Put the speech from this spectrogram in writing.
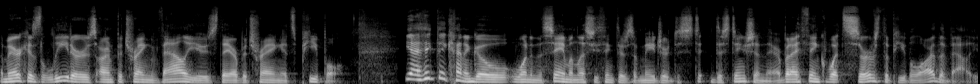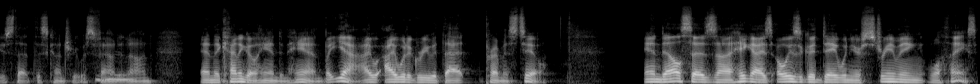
America's leaders aren't betraying values; they are betraying its people. Yeah, I think they kind of go one and the same, unless you think there's a major dis- distinction there. But I think what serves the people are the values that this country was founded Mhm. on, and they kind of go hand in hand. But yeah, I, I would agree with that premise too. Andel says, uh, "Hey guys, always a good day when you're streaming." Well, thanks.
